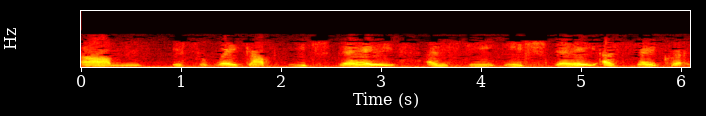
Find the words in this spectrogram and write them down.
um, is to wake up each day and see each day as sacred,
